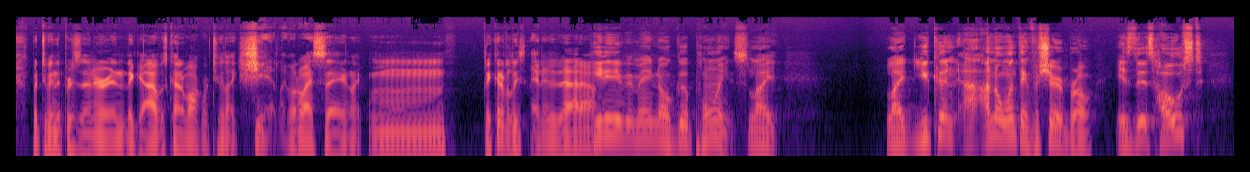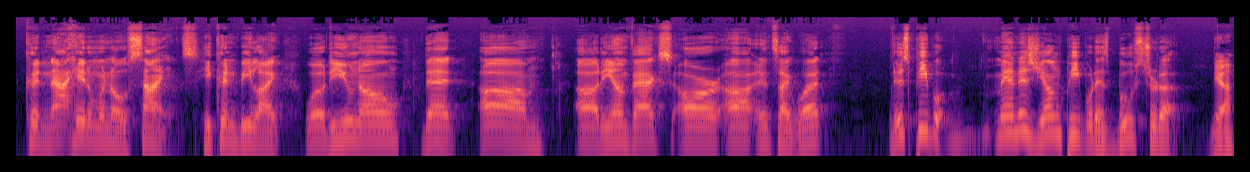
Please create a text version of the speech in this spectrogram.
between the presenter and the guy was kind of awkward too. Like, shit, like, what do I say? And like, mm, they could have at least edited that out. He didn't even make no good points. Like, like you couldn't. I, I know one thing for sure, bro. Is this host could not hit him with no science. He couldn't be like, well, do you know that um uh the unvax are uh and it's like what? There's people, man. There's young people that's boosted up yeah,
